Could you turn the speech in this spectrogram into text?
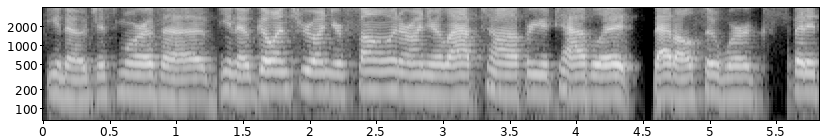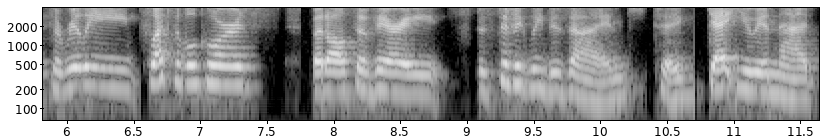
you know just more of a you know going through on your phone or on your laptop or your tablet that also works but it's a really flexible course but also very specifically designed to get you in that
